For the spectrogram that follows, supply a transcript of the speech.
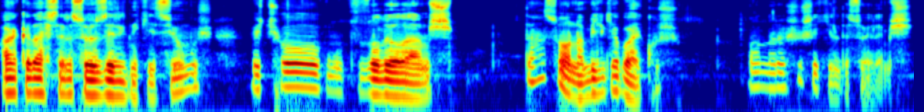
arkadaşları sözlerini kesiyormuş ve çok mutsuz oluyorlarmış. Daha sonra Bilge Baykuş onlara şu şekilde söylemiş.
